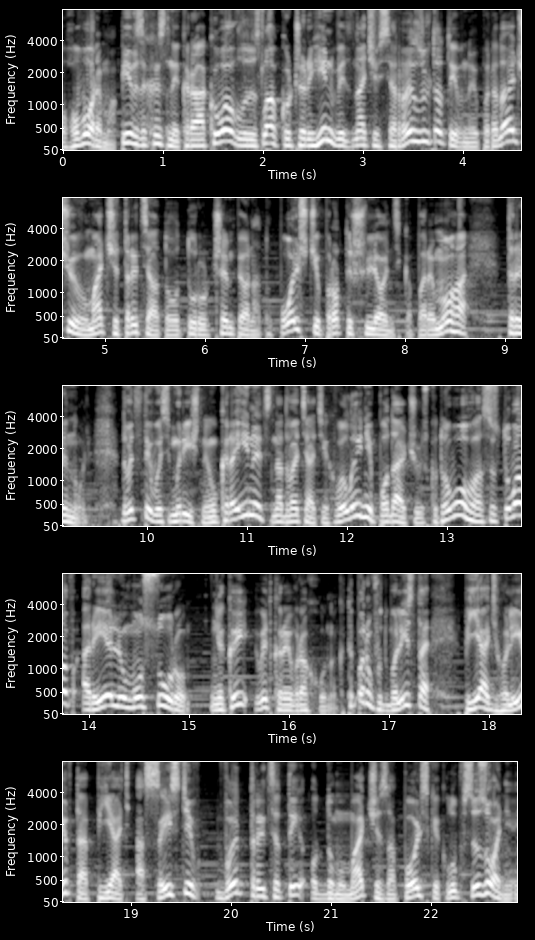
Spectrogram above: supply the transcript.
поговоримо. Півзахисник Ракова Владислав Кочергін відзначився результативною передачею в матчі 30-го туру чемпіонату Польщі проти Шльонська. Перемога 3-0. 28-річний українець на 20-й хвилині подачею з кутового асистував Аріелю Мосуру, який відкрив рахунок. Тепер у футболіста 5 голів та 5 асистів в 31 матчі за польський клуб в сезоні.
